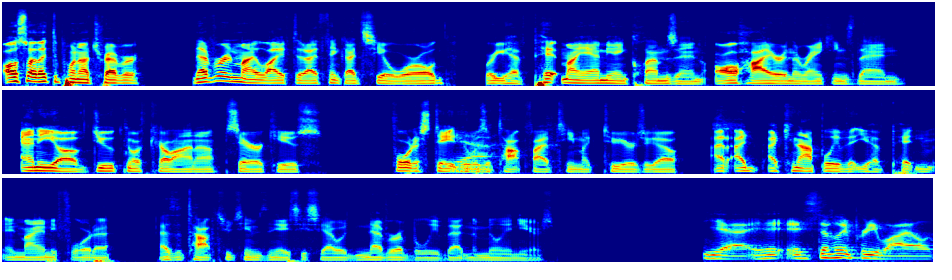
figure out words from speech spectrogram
Also, I'd like to point out, Trevor, never in my life did I think I'd see a world where you have Pitt, Miami, and Clemson all higher in the rankings than any of Duke, North Carolina, Syracuse, Florida State, yeah. who was a top five team like two years ago. I, I, I cannot believe that you have Pitt and, Miami, Florida as the top two teams in the ACC. I would never have believed that in a million years. Yeah, it, it's definitely pretty wild.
